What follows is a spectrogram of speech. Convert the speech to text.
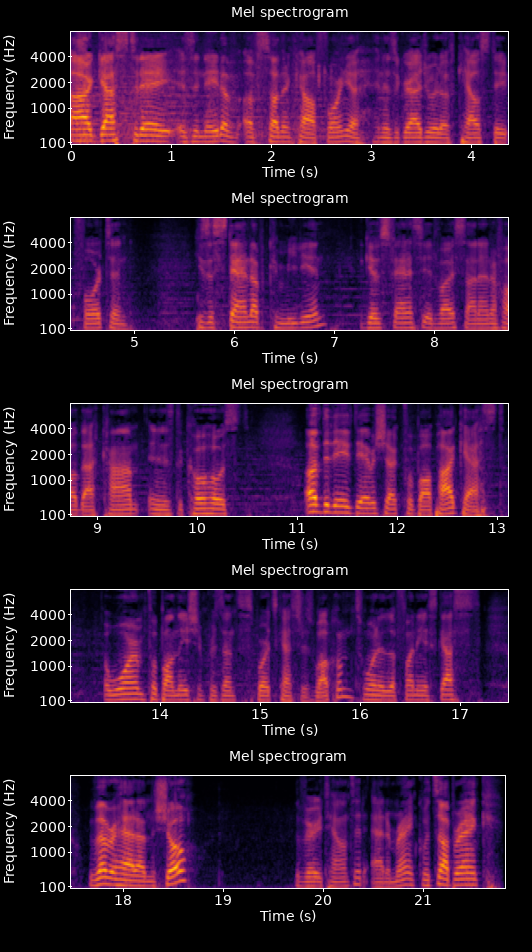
Our guest today is a native of Southern California and is a graduate of Cal State Fullerton. He's a stand up comedian, gives fantasy advice on NFL.com, and is the co host of the Dave Dameshek Football Podcast. A warm Football Nation presents the Sportscasters Welcome to one of the funniest guests we've ever had on the show, the very talented Adam Rank. What's up, Rank?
